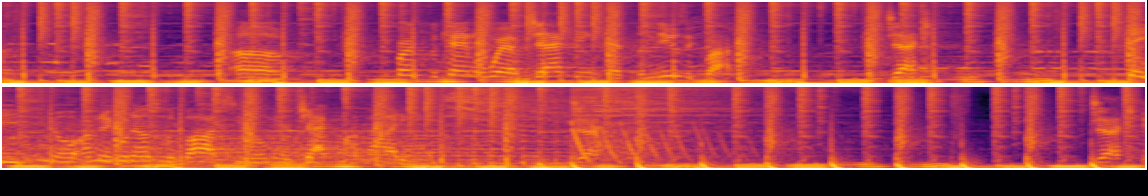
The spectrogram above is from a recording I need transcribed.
uh, first became aware of jacking at the music box. Jacking. Say, you know, I'm gonna go down to the box, you know, I'm gonna jack my body. Jacking. Jacking.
